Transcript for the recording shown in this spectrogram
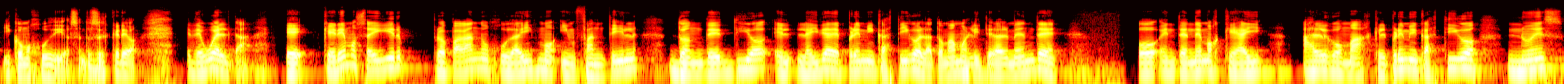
y como judíos. Entonces creo, de vuelta, eh, queremos seguir propagando un judaísmo infantil donde dio el- la idea de premio y castigo la tomamos literalmente o entendemos que hay algo más, que el premio y castigo no es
